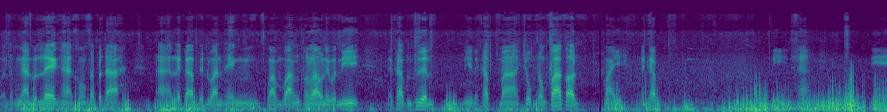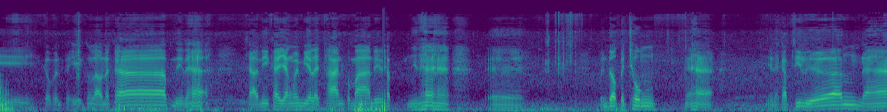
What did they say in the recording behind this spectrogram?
วันทำงานวันแรกฮะของสัปดาห์อ่าแล้วก็เป็นวันแห่งความหวังของเราในวันนี้นะครับเพื่อนๆนี่นะครับ มาชมท้องฟ้าก่อนใหม่นะครับ นี่นะฮะนี่ก็เป็นพระเอกของเรานะครับ นี่นะฮะเช้านี้ใครยังไม่มีอะไรทานก็มานี่นะครับนี่นะเออเป็นดอกกระชงนะฮะนี่นะครับสีเหลืองนะฮะ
